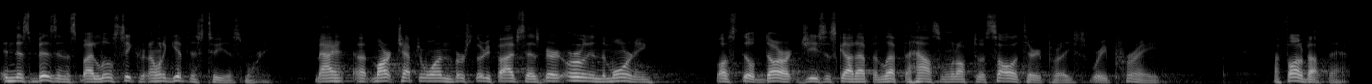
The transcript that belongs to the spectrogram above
in this business by a little secret. I want to give this to you this morning. Uh, Mark chapter 1, verse 35 says, Very early in the morning, while still dark, Jesus got up and left the house and went off to a solitary place where he prayed. I thought about that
